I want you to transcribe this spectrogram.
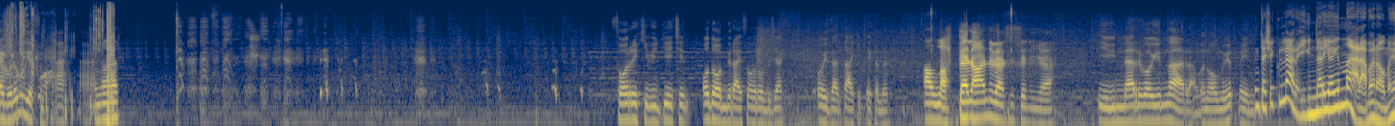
He bunu mu diyorsun? Ver. Sonraki video için o da 11 ay sonra olacak. O yüzden takipte kalın. Allah belanı versin senin ya. İyi günler ve oyunlar. Abone olmayı unutmayın. Teşekkürler. İyi günler yayınlar. Abone olmayı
